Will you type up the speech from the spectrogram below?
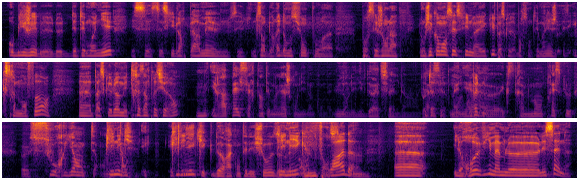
obligés de, de- de témoigner et c'est, ce qui leur permet une, c'est une sorte de rédemption pour, euh, pour ces gens-là. Donc j'ai commencé ce film avec lui parce que d'abord son témoignage est extrêmement fort, euh, parce que l'homme est très impressionnant. Il rappelle certains témoignages qu'on lit, qu'on a lus dans les livres de Hatzfeld. hein. Tout à fait. cette manière euh, extrêmement presque euh, souriante, en Clinique. étant- et Et clinique, de raconter les choses. Clinique, froide. Mm. Euh, il revit même le- les scènes.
